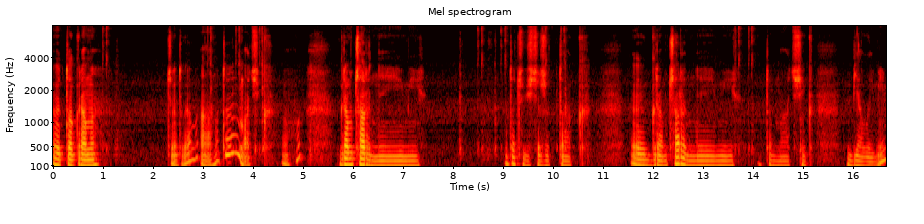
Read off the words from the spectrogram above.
E, To gram... Czym to gram? A, no to Macik. Aha. Gram czarnymi. No to oczywiście, że tak. Gram czarnymi. To Macik. Białymi.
